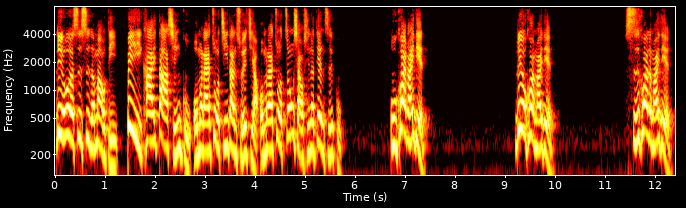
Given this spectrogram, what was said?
六二四四的茂迪，避开大型股，我们来做鸡蛋水饺，我们来做中小型的电子股，五块买点，六块买点，十块的买点。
